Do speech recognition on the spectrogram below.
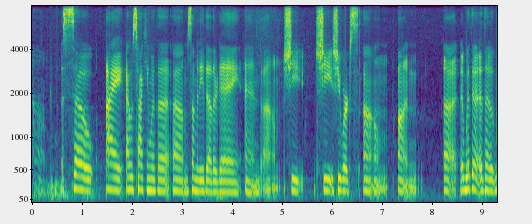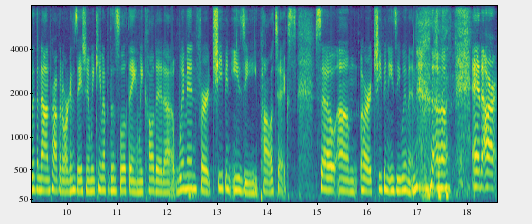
Um, so I I was talking with a um, somebody the other day, and um, she she she works um, on uh, with a the, with a nonprofit organization. We came up with this little thing, and we called it uh, "Women for Cheap and Easy Politics." So, um, or cheap and easy women, um, and our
